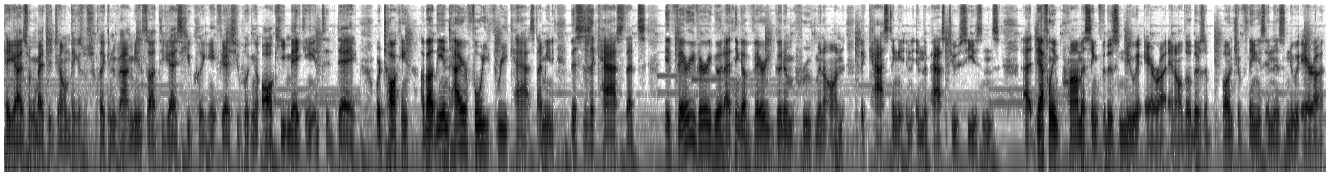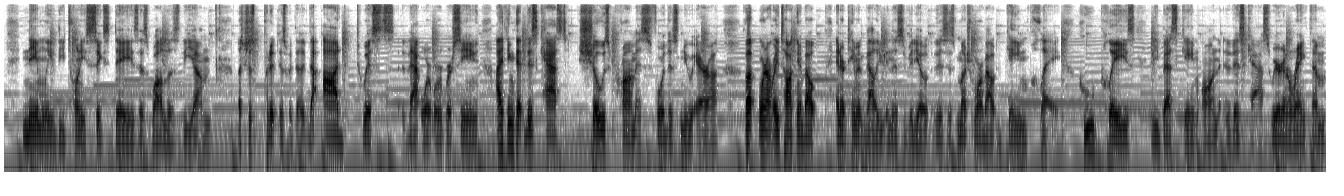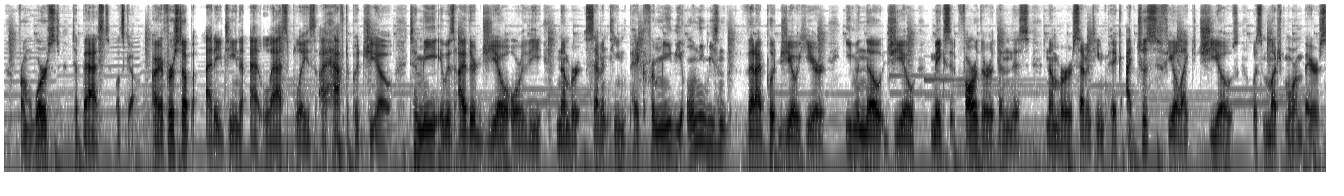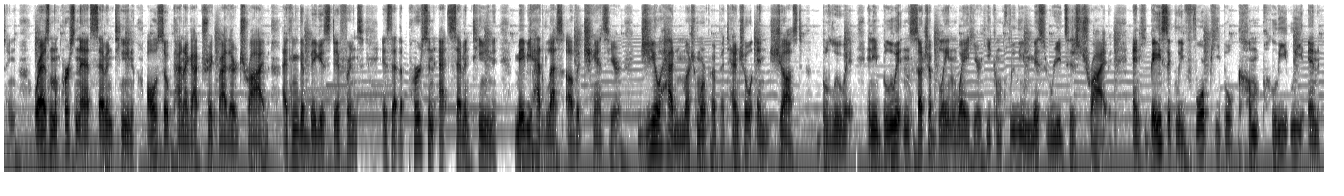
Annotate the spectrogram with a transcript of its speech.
Hey guys, welcome back to the channel. Thank you so much for clicking that. It means a lot that you guys keep clicking. If you guys keep clicking, I'll keep making. And today we're talking about the entire 43 cast. I mean, this is a cast that's very, very good. I think a very good improvement on the casting in, in the past two seasons. Uh, definitely promising for this new era. And although there's a bunch of things in this new era, namely the 26 days as well as the um, let's just put it this way the, the odd twists that we're, we're, seeing. I think that this cast shows promise for this new era but we're not really talking about entertainment value in this video. This is much more about gameplay who plays the best game on this cast. We are going to rank them from worst to best. Let's go. All right, first up at 18 at last place, I have to put Geo. To me, it was either Geo or the number 17 pick. For me, the only reason that I put Geo here, even though Geo makes it farther than this number 17 pick, I just feel like Geo's was much more embarrassing. Whereas on the person at 17 also kind of got tricked by their tribe. I think the biggest difference is that the person at 17 maybe had less of a chance here. Geo had much more potential and just blew it. And he blew it in such a blatant way here. He completely misreads his tribe. And he basically, four people, completely and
